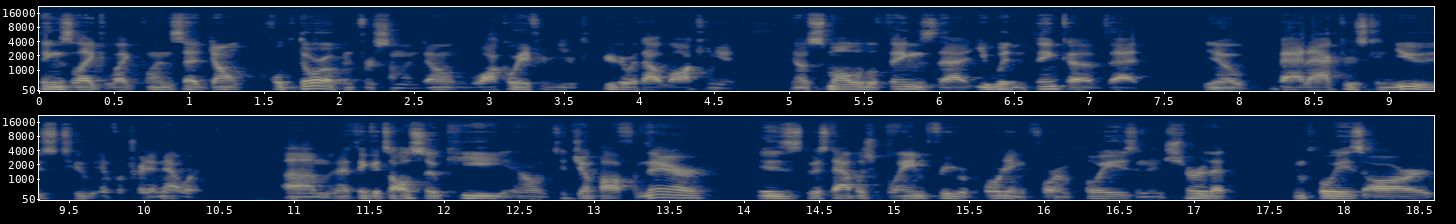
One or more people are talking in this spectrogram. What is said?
things like like Glenn said, don't hold the door open for someone. Don't walk away from your computer without locking it. You know small little things that you wouldn't think of that you know bad actors can use to infiltrate a network. Um, and I think it's also key, you know, to jump off from there is to establish blame-free reporting for employees and ensure that employees are,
